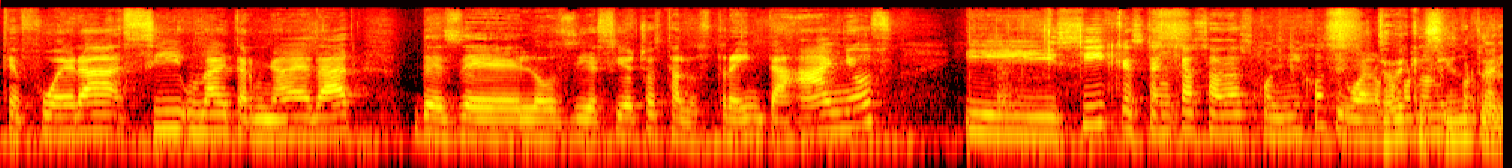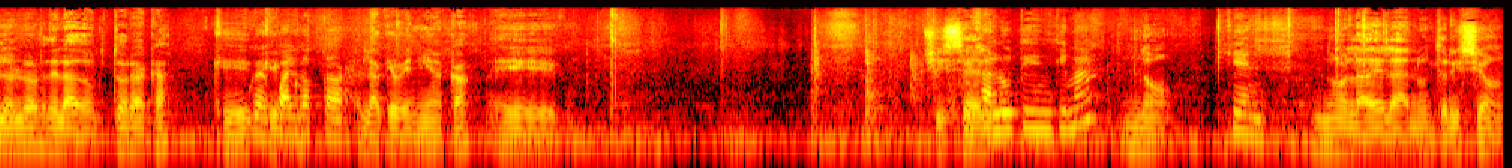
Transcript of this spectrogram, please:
que fuera, sí, una determinada edad, desde los 18 hasta los 30 años, y sí, que estén casadas con hijos, igual a lo ¿Sabes mejor qué no me siento el olor de la doctora acá? Que, ¿Cuál- que- cuál doctora? La que venía acá. eh, ¿Tu Giselle. salud íntima? No, ¿Quién? No, la de la nutrición.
